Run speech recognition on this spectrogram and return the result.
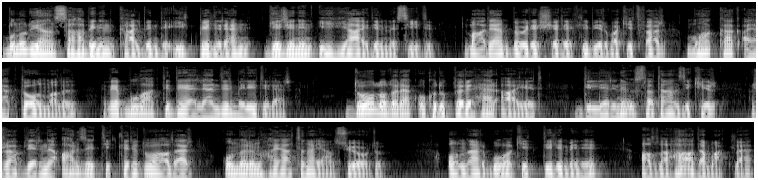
Bunu duyan sahabenin kalbinde ilk beliren gecenin ihya edilmesiydi. Madem böyle şerefli bir vakit var, muhakkak ayakta olmalı ve bu vakti değerlendirmeliydiler. Doğal olarak okudukları her ayet, dillerini ıslatan zikir, Rablerine arz ettikleri dualar onların hayatına yansıyordu. Onlar bu vakit dilimini Allah'a adamakla,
